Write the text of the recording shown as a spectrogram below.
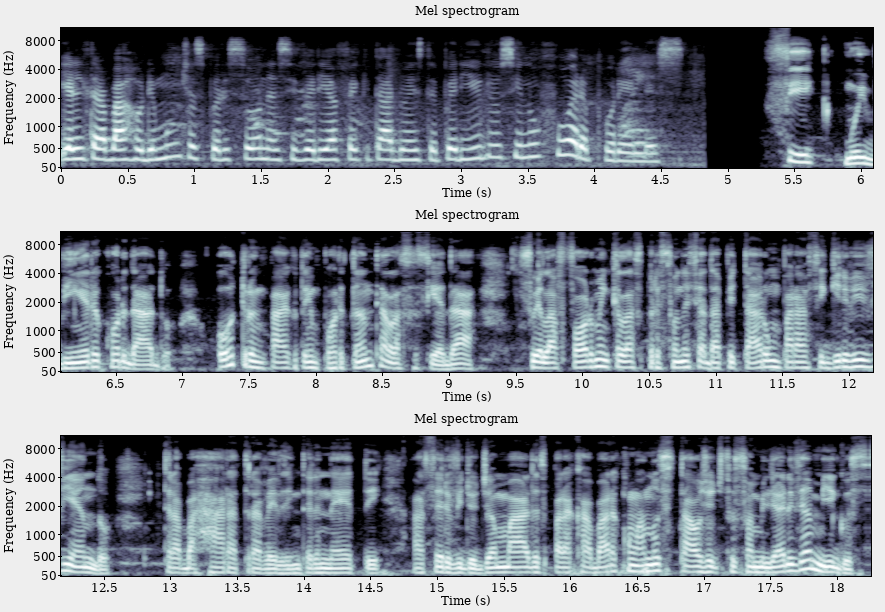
y el trabajo de muchas personas se vería afectado en este periodo si no fuera por ellos. Sí, muy bien recordado. Otro impacto importante a la sociedad fue la forma en que las personas se adaptaron para seguir viviendo, trabajar a través de internet, hacer videollamadas para acabar con la nostalgia de sus familiares y amigos,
